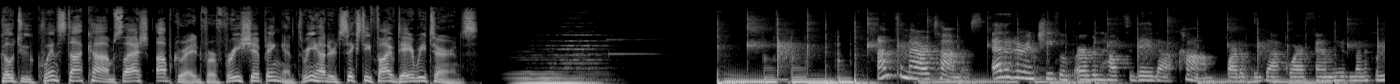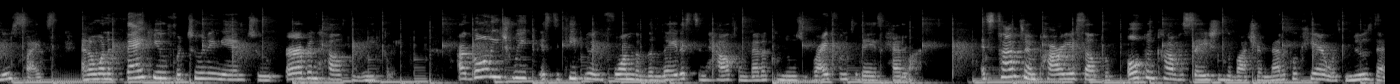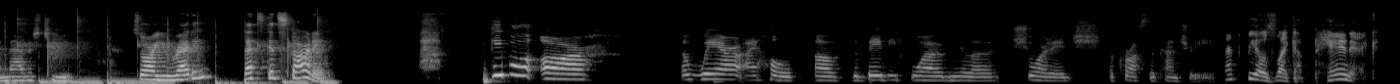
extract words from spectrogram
Go to quince.com slash upgrade for free shipping and 365-day returns. I'm Tamara Thomas, editor-in-chief of UrbanHealthToday.com, part of the DocWire family of medical news sites, and I want to thank you for tuning in to Urban Health Weekly. Our goal each week is to keep you informed of the latest in health and medical news right from today's headlines. It's time to empower yourself with open conversations about your medical care with news that matters to you. So, are you ready? Let's get started. People are aware, I hope, of the baby formula shortage across the country. That feels like a panic.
